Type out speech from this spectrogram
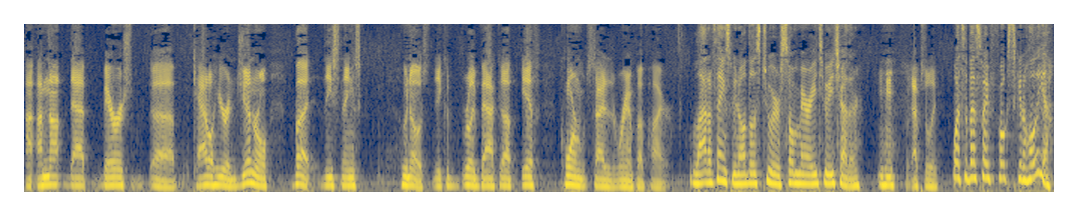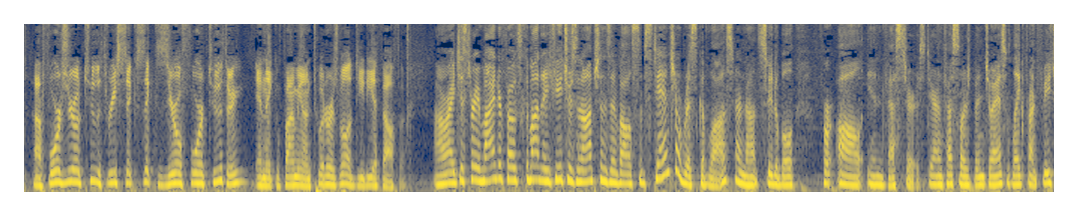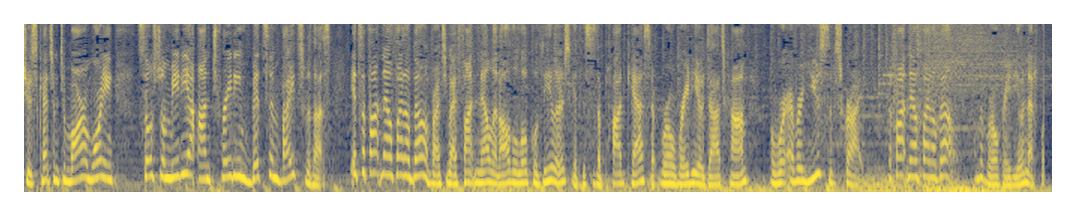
I, I'm not that bearish uh, cattle here in general, but these things, who knows? They could really back up if corn decided to ramp up higher. A lot of things. We know those two are so married to each other. Hmm absolutely. What's the best way for folks to get a hold of you? Uh, 402-366-0423, and they can find me on Twitter as well at DDF Alpha. All right, just a reminder, folks, commodity futures and options involve substantial risk of loss and are not suitable for all investors. Darin Fessler has been joining us with Lakefront Futures. Catch him tomorrow morning, social media on trading bits and bytes with us. It's a Fontanelle Final Bell brought to you by Fontanelle and all the local dealers. Get this as a podcast at ruralradio.com or wherever you subscribe. The Fontanelle Final Bell on the Rural Radio Network.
